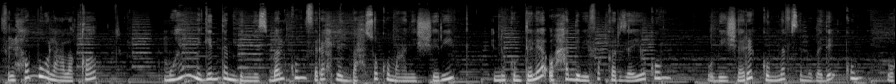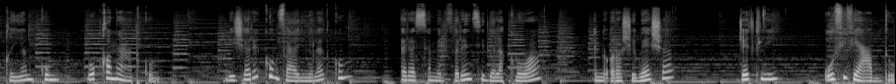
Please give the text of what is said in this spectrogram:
في الحب والعلاقات مهم جدا بالنسبة لكم في رحلة بحثكم عن الشريك إنكم تلاقوا حد بيفكر زيكم وبيشارككم نفس مبادئكم وقيمكم وقناعاتكم بيشارككم في عيد ميلادكم الرسام الفرنسي ديلاكروا النقراشي باشا جيتلي وفيفي عبده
